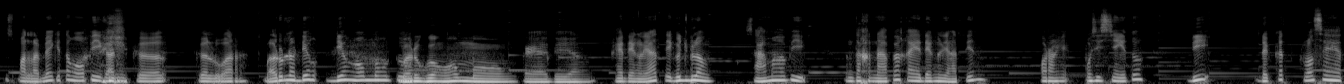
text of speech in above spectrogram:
Terus malamnya kita ngopi kan ke keluar. Barulah dia dia ngomong tuh. Baru gua ngomong kayak ada yang kayak dia ngeliatin. Gue bilang sama bi. Entah kenapa kayak dia ngeliatin orang posisinya itu di deket kloset.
